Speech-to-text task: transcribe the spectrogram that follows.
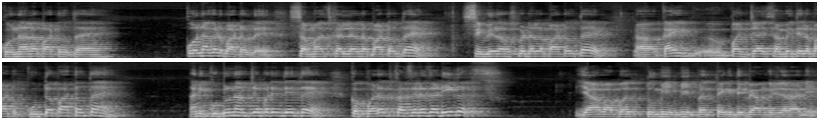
कोणाला पाठवताय? कोणाकडे पाठवलं आहे समाज कल्याणला पाठवताय? सिव्हिल हॉस्पिटलला पाठवताय. काही पंचायत समितीला पाठव कुठं पाठवताय? आणि कुठून आमच्यापर्यंत येत आहे का परत कचऱ्याचा ढीगच. याबाबत तुम्ही मी प्रत्येक दिव्यांगजनाने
